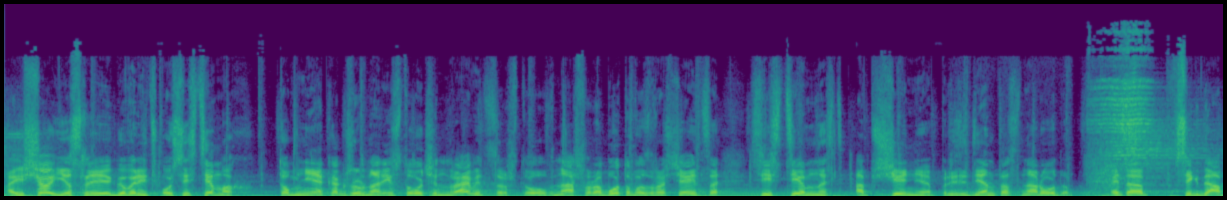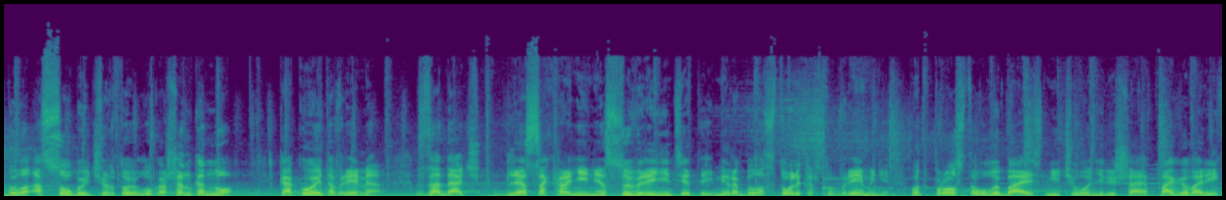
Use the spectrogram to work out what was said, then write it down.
А еще, если говорить о системах, то мне, как журналисту, очень нравится, что в нашу работу возвращается системность общения президента с народом. Это всегда было особой чертой Лукашенко, но какое-то время задач для сохранения суверенитета и мира было столько, что времени, вот просто улыбаясь, ничего не решая, поговорить,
